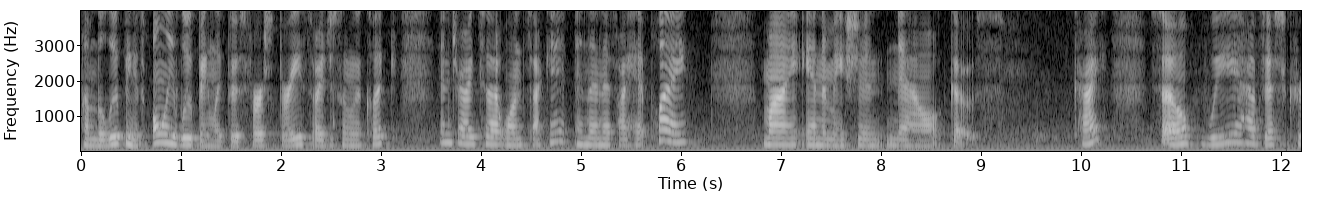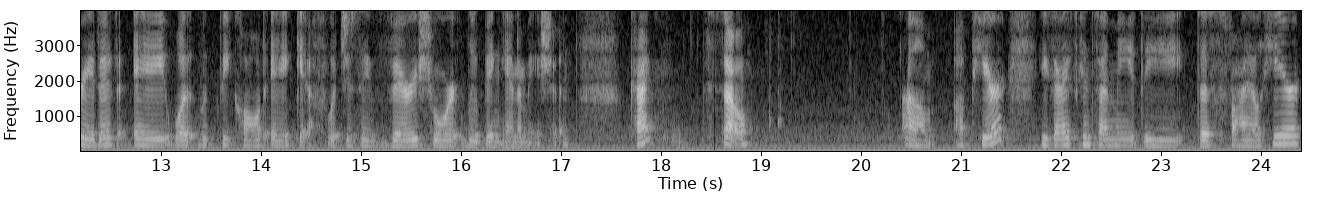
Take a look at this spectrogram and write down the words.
um, the looping is only looping like those first three, so I just going to click and drag to that one second, and then if I hit play, my animation now goes. Okay, so we have just created a what would be called a GIF, which is a very short looping animation. Okay, so um, up here you guys can send me the this file here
